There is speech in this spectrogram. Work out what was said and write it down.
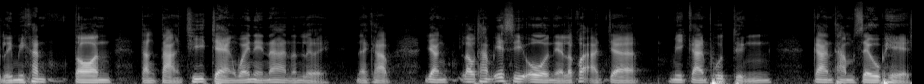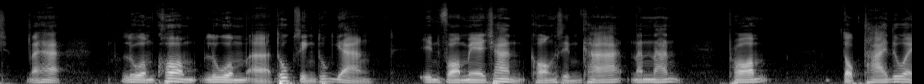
หรือมีขั้นตอนต่างๆ ชี้แจงไว้ในหน้านั้นเลยนะครับ อย่างเราทำ SEO เนี่ยเราก็อาจจะ มีการพูดถึงการทำเซลล์เพจนะฮะ รวมข้อมรวมทุกสิ่งทุกอย่าง Information ของสินค้านั้นๆ พร้อมตบท้ายด้วย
